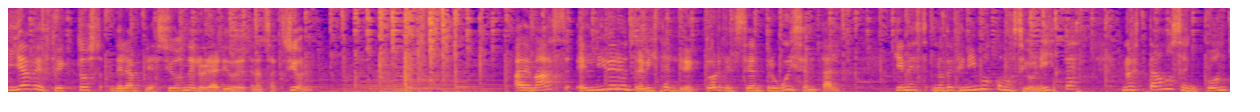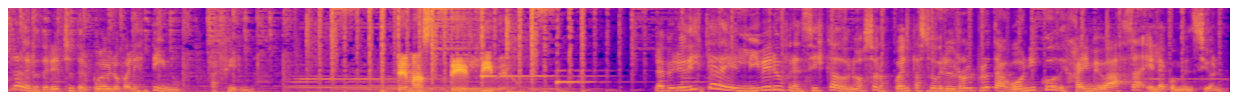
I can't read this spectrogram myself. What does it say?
y ya ve efectos de la ampliación del horario de transacción. Además, el Libero entrevista al director del centro Wiesenthal, quienes nos definimos como sionistas, no estamos en contra de los derechos del pueblo palestino, afirma. Temas del Libero. La periodista del Libero, Francisca Donoso, nos cuenta sobre el rol protagónico de Jaime Baza en la convención.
